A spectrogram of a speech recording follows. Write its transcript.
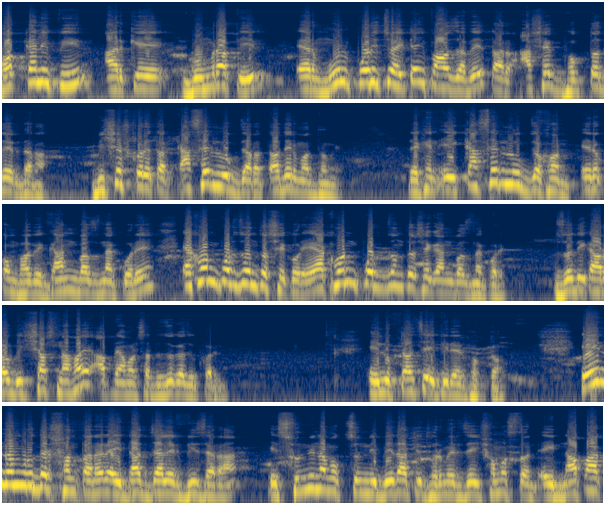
হক্কানি পীর আর কে গুমরা পীর, এর মূল পরিচয়টাই পাওয়া যাবে তার আশেক ভক্তদের দ্বারা, বিশেষ করে তার কাছের লোক যারা তাদের মাধ্যমে। দেখেন, এই কাছের লোক যখন এরকম ভাবে গান বাজনা করে, এখন পর্যন্ত সে করে, এখন পর্যন্ত সে গান বাজনা করে। যদি কারও বিশ্বাস না হয়, আপনি আমার সাথে যোগাযোগ করেন। এই লোকটা হচ্ছে এই পীরের ভক্ত। এই নমরুদের সন্তানেরা, এই দাজ্জালের বিজারা, এই সুন্নি নামক সুন্নি বেদাতি ধর্মের যেই সমস্ত, এই নাপাক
